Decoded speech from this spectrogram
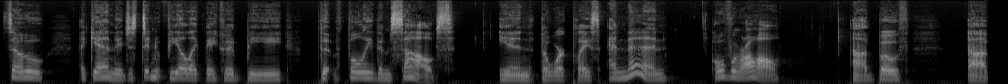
So, again, they just didn't feel like they could be fully themselves in the workplace. And then overall, uh, both uh,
